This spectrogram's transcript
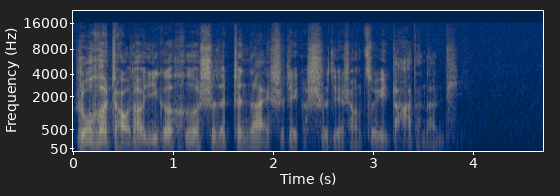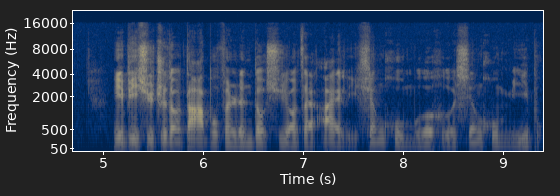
如何找到一个合适的真爱，是这个世界上最大的难题。你必须知道，大部分人都需要在爱里相互磨合、相互弥补，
